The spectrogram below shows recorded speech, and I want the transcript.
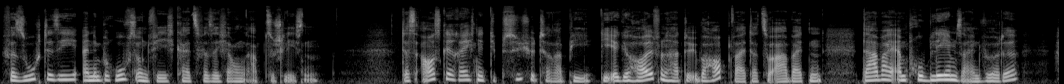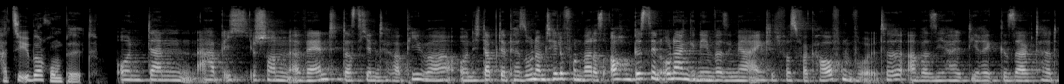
versuchte sie, eine Berufsunfähigkeitsversicherung abzuschließen. Dass ausgerechnet die Psychotherapie, die ihr geholfen hatte, überhaupt weiterzuarbeiten, dabei ein Problem sein würde, hat sie überrumpelt. Und dann habe ich schon erwähnt, dass ich in Therapie war. Und ich glaube, der Person am Telefon war das auch ein bisschen unangenehm, weil sie mir eigentlich was verkaufen wollte. Aber sie halt direkt gesagt hat,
